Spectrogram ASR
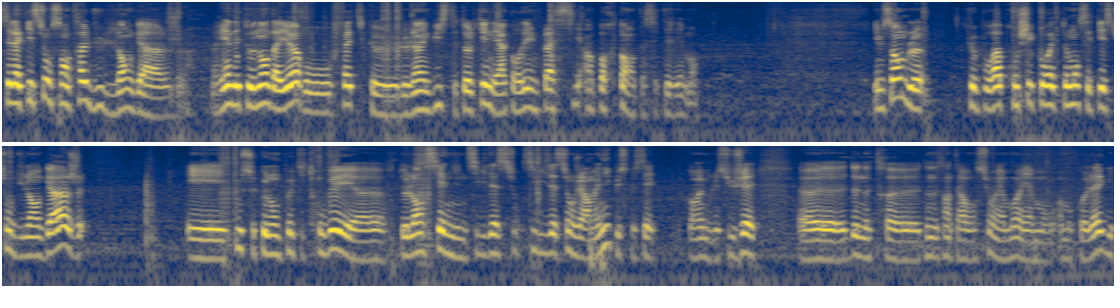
c'est la question centrale du langage. Rien d'étonnant d'ailleurs au fait que le linguiste Tolkien ait accordé une place si importante à cet élément. Il me semble que pour approcher correctement cette question du langage et tout ce que l'on peut y trouver euh, de l'ancienne civilisation, germanique, puisque c'est quand même le sujet euh, de, notre, de notre intervention et à moi et à mon collègue,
